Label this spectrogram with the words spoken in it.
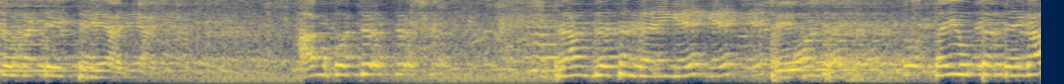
बच्चों का टेस्ट है आज हम कुछ ट्रांसलेशन करेंगे। सही उत्तर देगा।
